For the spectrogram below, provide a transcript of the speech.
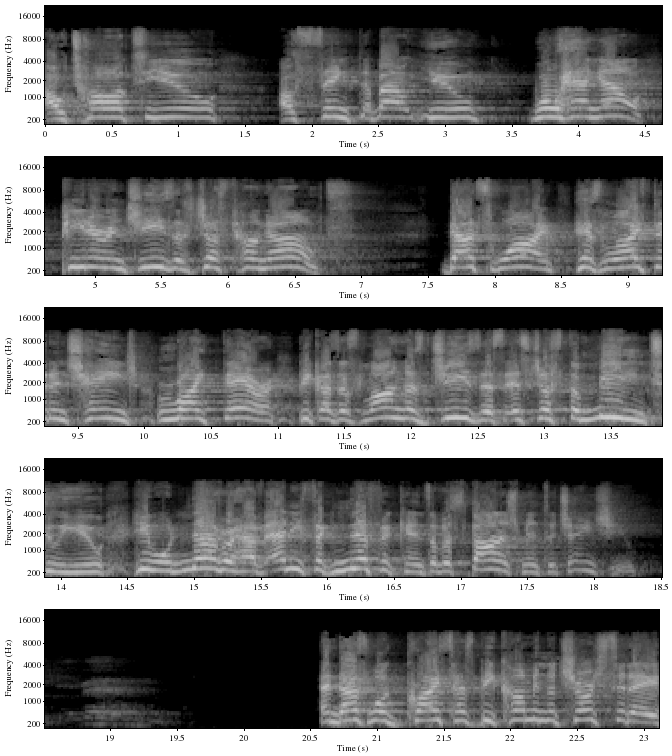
I'll talk to you. I'll think about you. We'll hang out. Peter and Jesus just hung out. That's why his life didn't change right there because as long as Jesus is just a meeting to you, he will never have any significance of astonishment to change you. And that's what Christ has become in the church today.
